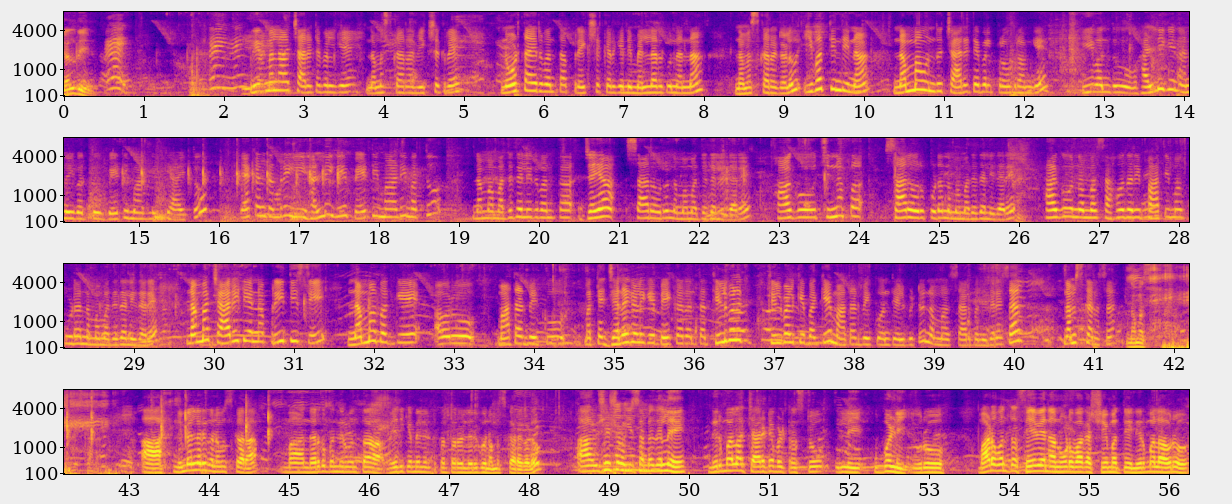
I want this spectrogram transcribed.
ಜಲ್ದಿ. ನಿರ್ಮಲಾ ಚಾರಿಟಬಲ್ಗೆ ನಮಸ್ಕಾರ ವೀಕ್ಷಕರೇ. ನೋಡ್ತಾ ಇರುವಂಥ ಪ್ರೇಕ್ಷಕರಿಗೆ ನಿಮ್ಮೆಲ್ಲರಿಗೂ ನನ್ನ ನಮಸ್ಕಾರಗಳು. ಇವತ್ತಿನ ದಿನ ನಮ್ಮ ಒಂದು ಚಾರಿಟೇಬಲ್ ಪ್ರೋಗ್ರಾಮ್ಗೆ ಈ ಒಂದು ಹಳ್ಳಿಗೆ ನಾನು ಇವತ್ತು ಭೇಟಿ ಮಾಡಲಿಕ್ಕೆ ಆಯಿತು. ಯಾಕಂತಂದರೆ ಈ ಹಳ್ಳಿಗೆ ಭೇಟಿ ಮಾಡಿ ಮತ್ತು ನಮ್ಮ ಮಧ್ಯದಲ್ಲಿರುವಂಥ ಜಯ ಸಾರ್ ಅವರು ನಮ್ಮ ಮಧ್ಯದಲ್ಲಿದ್ದಾರೆ. ಹಾಗೂ ಚಿನ್ನಪ್ಪ ಸಾರ್ ಅವರು ಕೂಡ ನಮ್ಮ ಮಧ್ಯದಲ್ಲಿದ್ದಾರೆ. ಹಾಗೂ ನಮ್ಮ ಸಹೋದರಿ ಫಾತಿಮಾ ಕೂಡ ನಮ್ಮ ಮಧ್ಯದಲ್ಲಿದ್ದಾರೆ. ನಮ್ಮ ಚಾರಿಟಿಯನ್ನು ಪ್ರೀತಿಸಿ ನಮ್ಮ ಬಗ್ಗೆ ಅವರು ಮಾತಾಡಬೇಕು ಮತ್ತು ಜನಗಳಿಗೆ ಬೇಕಾದಂಥ ತಿಳುವಳ ತಿಳುವಳಿಕೆ ಬಗ್ಗೆ ಮಾತಾಡಬೇಕು ಅಂತ ಹೇಳ್ಬಿಟ್ಟು ನಮ್ಮ ಸಾರ್ ಬಂದಿದ್ದಾರೆ. ಸರ್ ನಮಸ್ಕಾರ ಸರ್. ನಮಸ್ಕಾರ ಆ, ನಿಮ್ಮೆಲ್ಲರಿಗೂ ನಮಸ್ಕಾರ. ನಡೆದು ನೆರೆದು ಬಂದಿರುವಂಥ ವೇದಿಕೆ ಮೇಲೆ ಇರ್ತಕ್ಕಂಥವರೆಲ್ಲರಿಗೂ ನಮಸ್ಕಾರಗಳು. ಆ, ವಿಶೇಷವಾಗಿ ಈ ಸಮಯದಲ್ಲಿ ನಿರ್ಮಲಾ ಚಾರಿಟೇಬಲ್ ಟ್ರಸ್ಟು ಇಲ್ಲಿ ಹುಬ್ಬಳ್ಳಿ ಇವರು ಮಾಡುವಂಥ ಸೇವೆಯನ್ನು ನೋಡುವಾಗ ಶ್ರೀಮತಿ ನಿರ್ಮಲಾ ಅವರು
